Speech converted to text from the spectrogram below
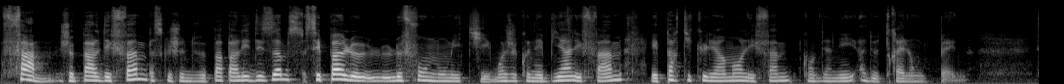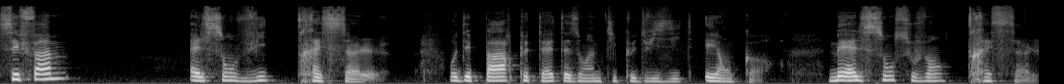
Femmes, je parle des femmes parce que je ne veux pas parler des hommes. C'est pas le, le, fond de mon métier. Moi, je connais bien les femmes et particulièrement les femmes condamnées à de très longues peines. Ces femmes, elles sont vite très seules. Au départ, peut-être, elles ont un petit peu de visite, et encore. Mais elles sont souvent très seules.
